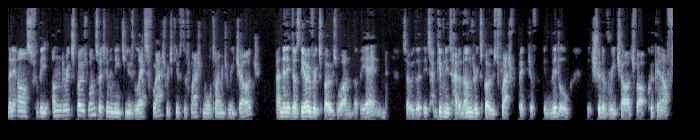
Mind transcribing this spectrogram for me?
then it asks for the underexposed one, so it's going to need to use less flash, which gives the flash more time to recharge. And then it does the overexposed one at the end, so that it's given it's had an underexposed flash picture in middle, it should have recharged quick enough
